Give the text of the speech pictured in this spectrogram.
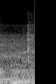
Banyak.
